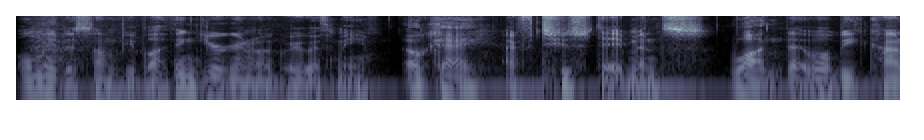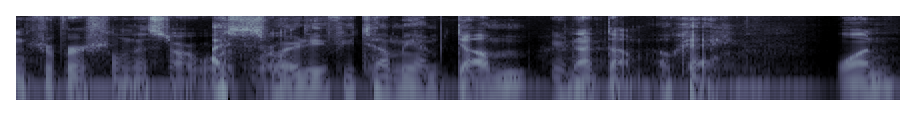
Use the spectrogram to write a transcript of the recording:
Only to some people. I think you're going to agree with me. Okay, I have two statements. One. that will be controversial in the Star Wars I swear world. to you, if you tell me I'm dumb, You're not dumb. okay. One,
